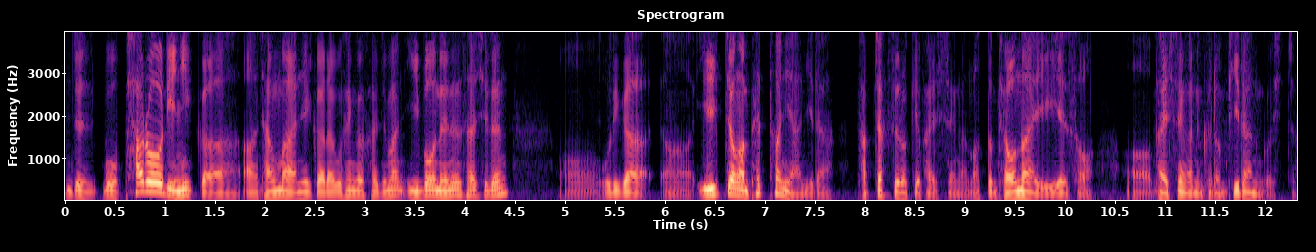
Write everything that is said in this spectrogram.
이제 뭐 8월이니까 아 장마 아닐까라고 생각하지만 이번에는 사실은 어 우리가 어 일정한 패턴이 아니라 갑작스럽게 발생한 어떤 변화에 의해서 어 발생하는 그런 비라는 것이죠.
